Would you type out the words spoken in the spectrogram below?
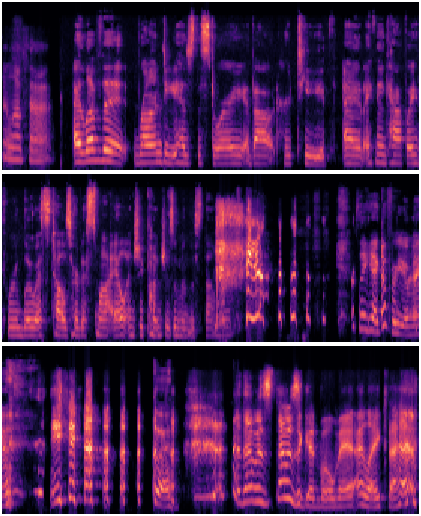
i love that I love that Rondi has the story about her teeth, and I think halfway through, Louis tells her to smile, and she punches him in the stomach. it's like, yeah, good for you, man. yeah Good. that was that was a good moment. I liked that.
